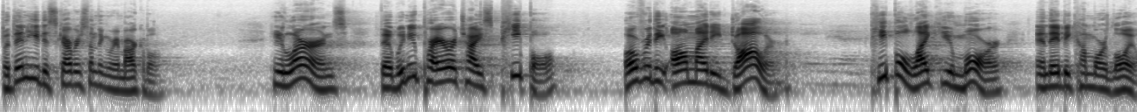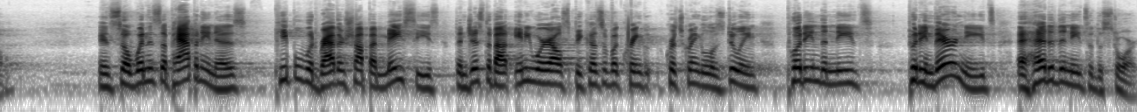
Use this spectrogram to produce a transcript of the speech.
But then he discovers something remarkable. He learns that when you prioritize people over the almighty dollar, people like you more and they become more loyal. And so what ends up happening is people would rather shop at Macy's than just about anywhere else because of what Kris Kringle is doing, putting the needs, putting their needs ahead of the needs of the store.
